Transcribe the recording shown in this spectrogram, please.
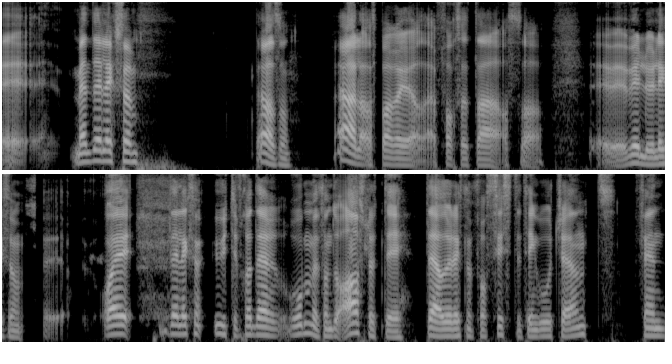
Eh, Men det er liksom Det var sånn. Ja, la oss bare gjøre det. Fortsette, og så eh, vil du liksom eh, Og jeg, det er liksom ut ifra det rommet som du avslutter i, der du liksom får siste ting godkjent For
